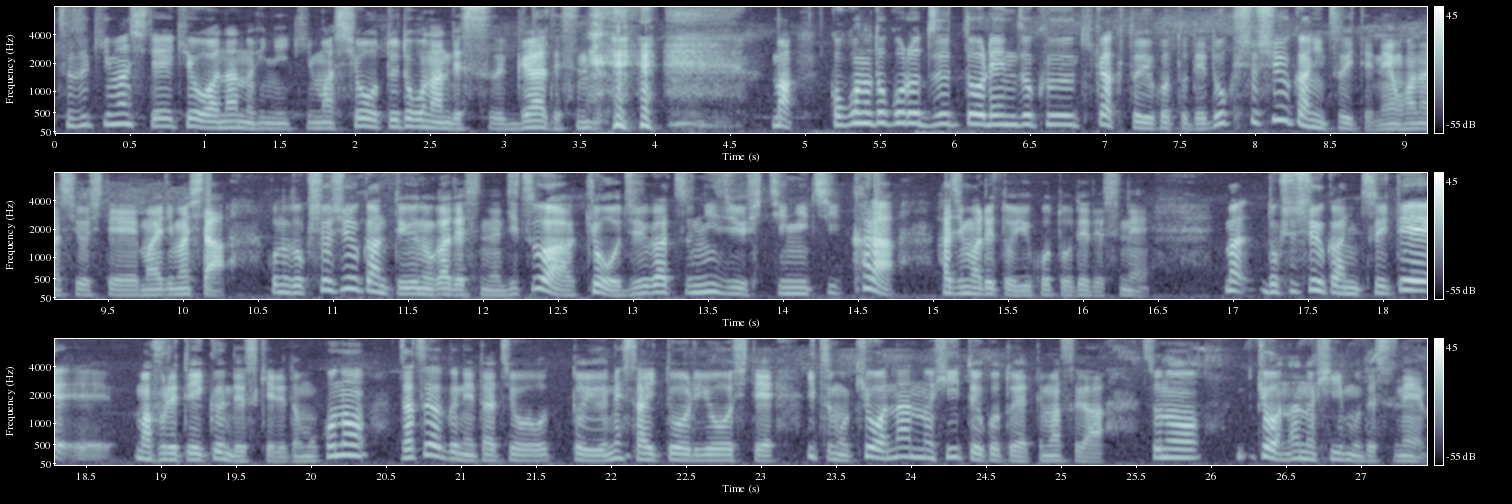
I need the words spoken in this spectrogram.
続きまして今日は何の日に行きましょうというところなんですがですね まあ、ここのところずっと連続企画ということで、読書習慣についてね、お話をしてまいりました。この読書習慣というのがですね、実は今日10月27日から始まるということでですね、まあ、読書習慣について、えまあ、触れていくんですけれどもこの雑学ネタ帳というねサイトを利用していつも今日は何の日ということをやってますがその今日は何の日もですね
